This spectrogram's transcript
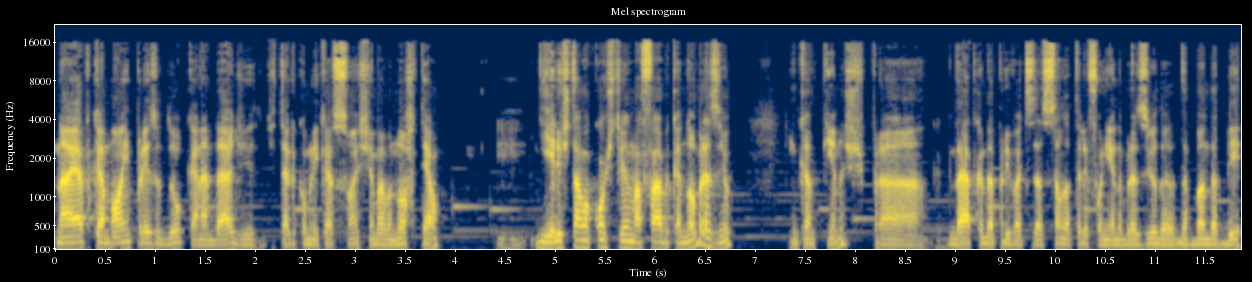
na época a maior empresa do Canadá de, de telecomunicações chamava Nortel. Uhum. E eles estavam construindo uma fábrica no Brasil, em Campinas, para na época da privatização da telefonia no Brasil, da, da banda B.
